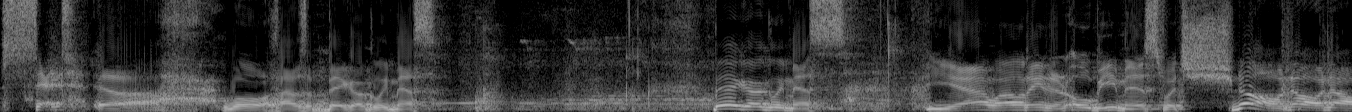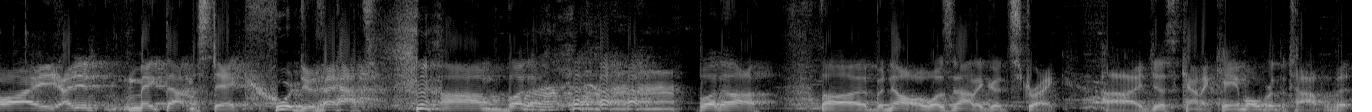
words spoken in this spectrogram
Sit. Ugh. Whoa, that was a big ugly miss. Big ugly miss. Yeah, well, it ain't an OB miss, which No, no, no. I, I didn't make that mistake. Who would do that? um, but uh, but uh, uh, but no, it was not a good strike. Uh, I just kind of came over the top of it.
